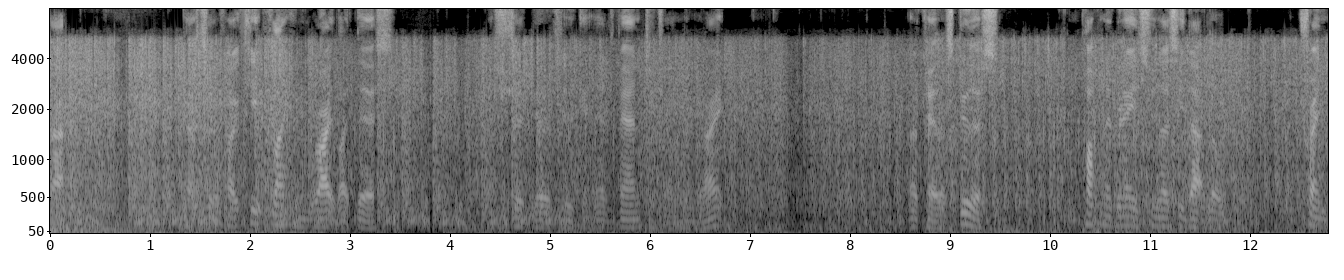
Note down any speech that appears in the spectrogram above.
Crap. Okay, so if I keep flanking right like this, I should be able to get an advantage on them, right? Okay, let's do this. I'm popping a grenade as soon as I see that little trench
